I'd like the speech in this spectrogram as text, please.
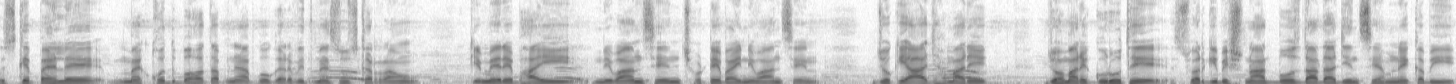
उसके पहले मैं खुद बहुत अपने आप को गर्वित महसूस कर रहा हूँ कि मेरे भाई निवान सेन, छोटे भाई निवान सेन, जो कि आज हमारे जो हमारे गुरु थे, स्वर्गीय विश्वनाथ बोस दादा, जिनसे हमने कभी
